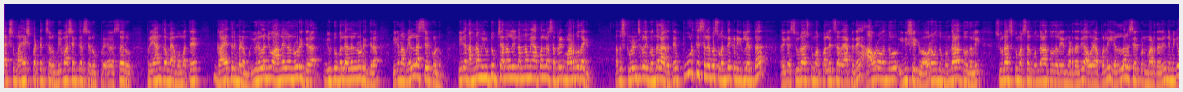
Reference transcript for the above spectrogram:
next Mahesh Patel sir Bheemashankar sir sir, Priyanka ma'am, ಮತ್ತು ಗಾಯತ್ರಿ ಮೇಡಮ್, ಇವರೆಲ್ಲ ನೀವು ಆನ್ಲೈನಲ್ಲಿ ನೋಡಿರ್ತೀರಾ ಯೂಟ್ಯೂಬಲ್ಲಿ ಅಲ್ಲೆಲ್ಲ ನೋಡಿರ್ತೀರಾ, ಈಗ ನಾವೆಲ್ಲ ಸೇರಿಕೊಂಡು, ಈಗ ನಮ್ಮ ನಮ್ಮ ಯೂಟ್ಯೂಬ್ ಚಾನಲ್ ನಮ್ಮ ನಮ್ಮ ಆ್ಯಪಲ್ಲಿ ನಾವು ಸಪ್ರೇಟ್ ಮಾಡ್ಬೋದಾಗಿತ್ತು. ಅದು ಸ್ಟೂಡೆಂಟ್ಸ್ಗಳಿಗೆ ಗೊಂದಲ ಆಗುತ್ತೆ, ಪೂರ್ತಿ ಸಿಲೆಬಸ್ ಒಂದೇ ಕಡೆ ಇರಲಿ ಅಂತ, ಈಗ ಶಿವರಾಜ್ ಕುಮಾರ್ ಪಲ್ಲೆತ್ ಸರ್ ಆ್ಯಪ್ ಇದೆ, ಅವರ ಒಂದು ಇನಿಷಿಯೇಟಿವ್ ಅವರ ಒಂದು ಮುಂದಾಳತ್ವದಲ್ಲಿ, ಶಿವರಾಜ್ ಕುಮಾರ್ ಸರ್ ಮುಂದಾಳತ್ವದಲ್ಲಿ ಏನು ಮಾಡ್ತಾ ಇದ್ದೀವಿ ಅವರ ಆ್ಯಪಲ್ಲಿ ಎಲ್ಲರೂ ಸೇರ್ಕೊಂಡು ಮಾಡ್ತಾ ಇದ್ದೀವಿ ನಿಮಗೆ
